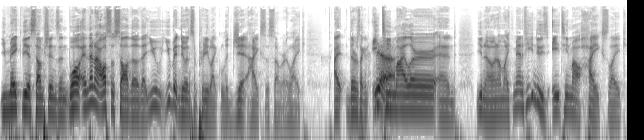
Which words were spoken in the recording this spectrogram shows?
you make the assumptions and well, and then I also saw though that you, you've been doing some pretty like legit hikes this summer. Like, I, there was like an 18 Yeah. miler and, you know, and I'm like, man, if he can do these 18 mile hikes, like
